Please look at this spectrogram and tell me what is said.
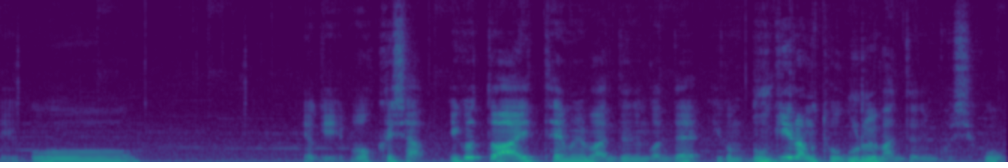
그리고 여기 workshop. 이것도 아이템을 만드는 건데 이건 무기랑 도구를 만드는 곳이고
